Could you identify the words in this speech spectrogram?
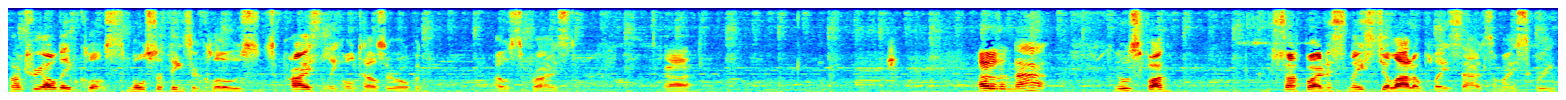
Montreal, they've closed. Most of the things are closed. Surprisingly, hotels are open. I was surprised. Uh, other than that, it was fun. Stopped by this nice gelato place that had some ice cream.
